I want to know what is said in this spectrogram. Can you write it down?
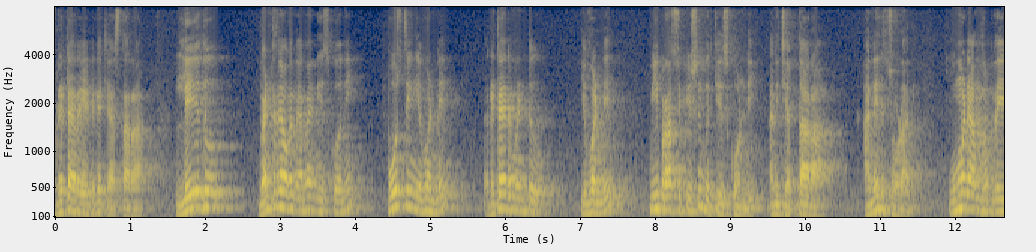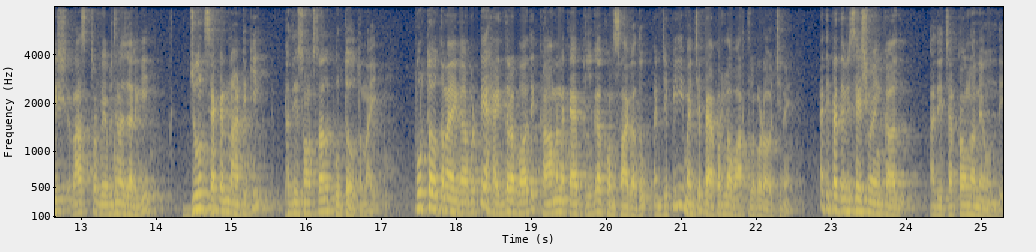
రిటైర్ అయ్యేట్టుగా చేస్తారా? లేదు వెంటనే ఒక నిర్ణయం తీసుకొని పోస్టింగ్ ఇవ్వండి రిటైర్మెంట్ ఇవ్వండి మీ ప్రాసిక్యూషన్ మీరు చేసుకోండి అని చెప్తారా అనేది చూడాలి. ఉమ్మడి ఆంధ్రప్రదేశ్ రాష్ట్ర విభజన జరిగి జూన్ సెకండ్ నాటికి పది సంవత్సరాలు పూర్తవుతున్నాయి. పూర్తవుతున్నాయి కాబట్టి హైదరాబాద్ కామన్ క్యాపిటల్గా కొనసాగదు అని చెప్పి ఈ మధ్య పేపర్లో వార్తలు కూడా వచ్చినాయి. అది పెద్ద విశేషం ఏం కాదు అది చట్టంలోనే ఉంది.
